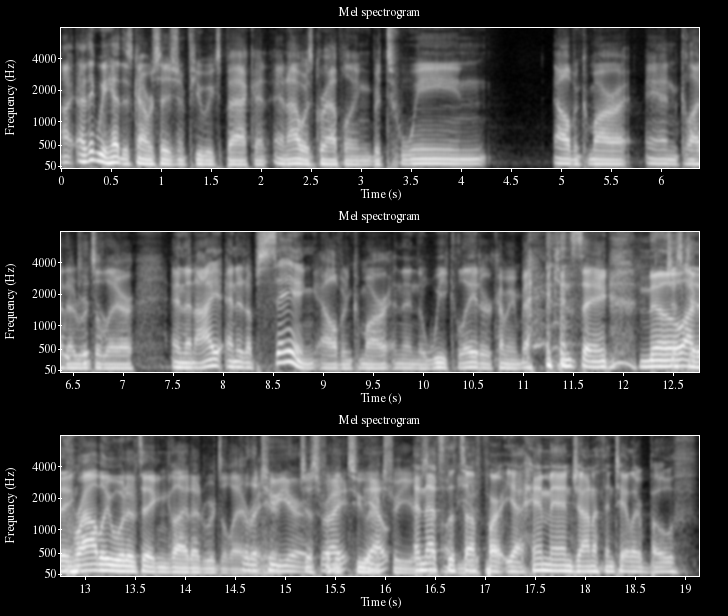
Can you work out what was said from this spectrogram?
I, I think we had this conversation a few weeks back, and, and I was grappling between Alvin Kamara and Clyde oh, Edwards-Helaire. And then I ended up saying Alvin Kamara, and then the week later coming back and saying, no, I probably would have taken Clyde Edwards-Helaire For the two years, Just for right? the two Yeah. extra years. And that's of- the of tough youth. part. Yeah, him and Jonathan Taylor both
